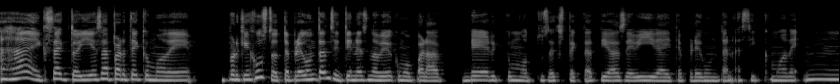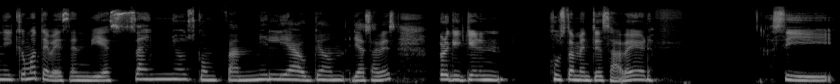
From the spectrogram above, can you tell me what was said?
Ajá, exacto. Y esa parte como de, porque justo te preguntan si tienes novio como para ver como tus expectativas de vida y te preguntan así como de, mm, ¿y cómo te ves en 10 años con familia o qué onda? Ya sabes, porque quieren justamente saber si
